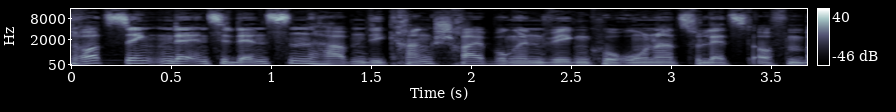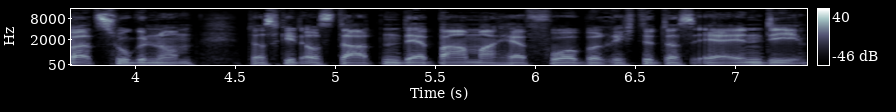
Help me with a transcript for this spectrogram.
Trotz sinkender Inzidenzen haben die Krankschreibungen wegen Corona zuletzt offenbar zugenommen. Das geht aus Daten der Barmer hervor, berichtet das RND.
